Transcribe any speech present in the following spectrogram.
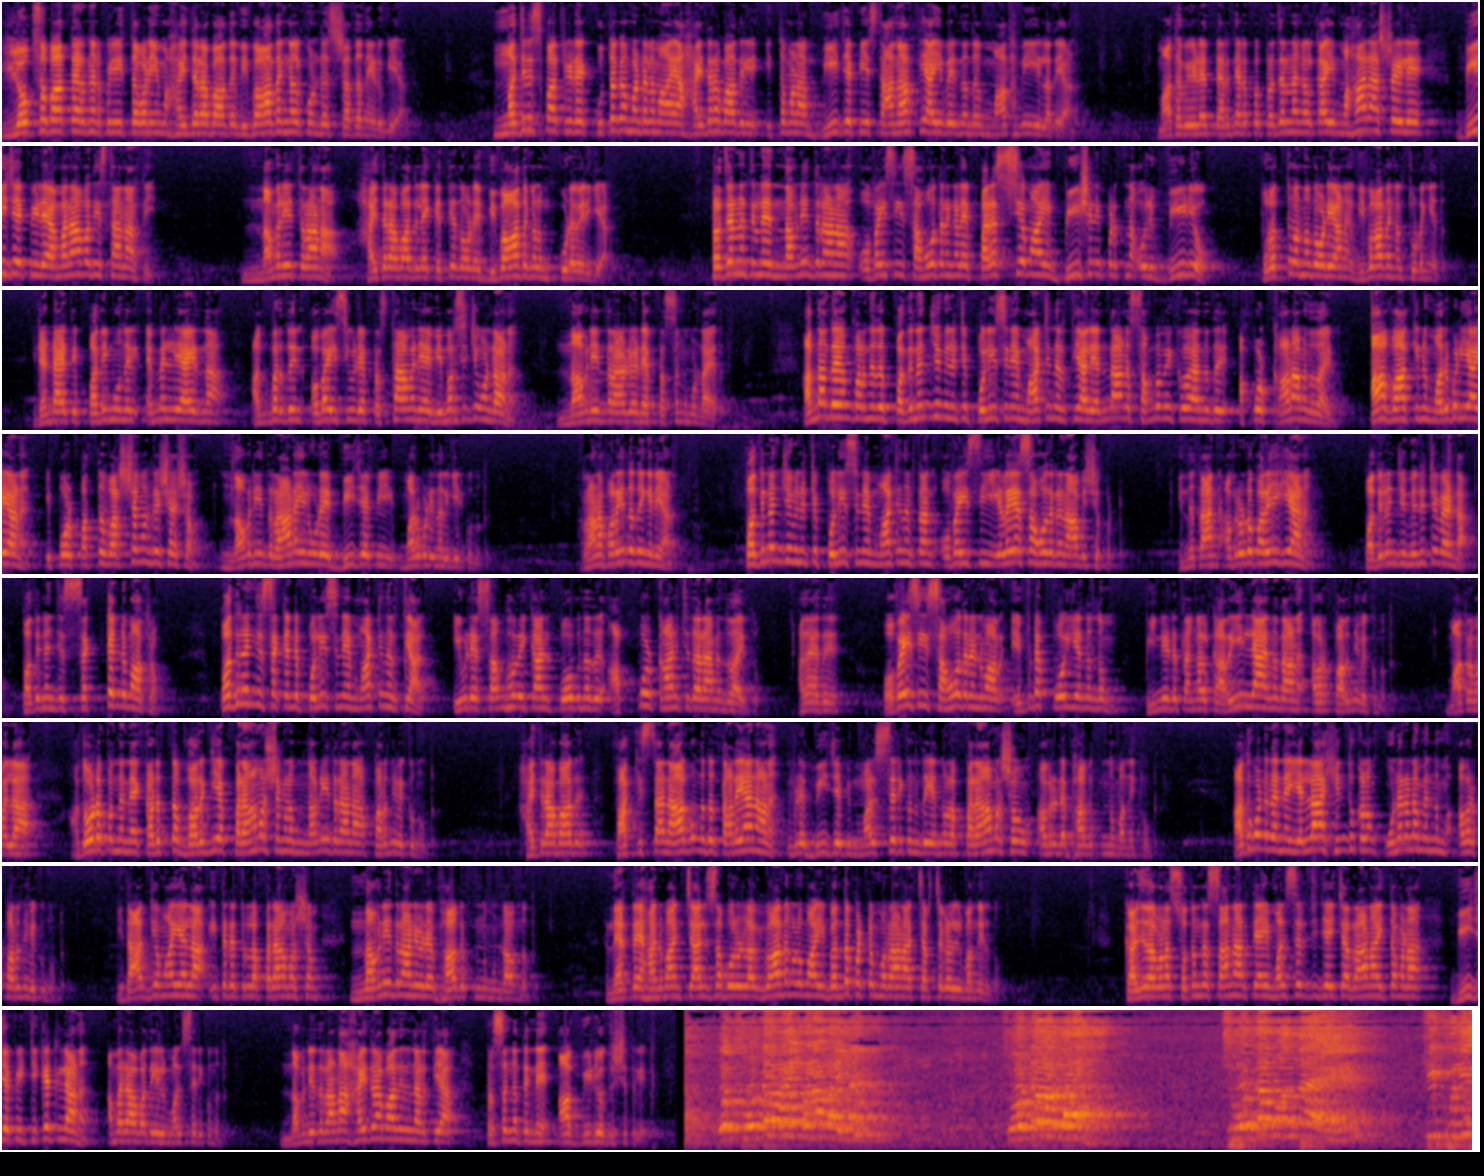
ലോക്സഭാ തെരഞ്ഞെടുപ്പിൽ ഇത്തവണയും ഹൈദരാബാദ് വിവാദങ്ങൾ കൊണ്ട് ശ്രദ്ധ നേടുകയാണ്. മജ്ലിസ് പാർട്ടിയുടെ കുത്തക മണ്ഡലമായ ഹൈദരാബാദിൽ ഇത്തവണ ബി ജെ പി സ്ഥാനാർത്ഥിയായി വരുന്നത് മാധവി ലതയാണ്. മാധവിയുടെ തെരഞ്ഞെടുപ്പ് പ്രചരണങ്ങൾക്കായി മഹാരാഷ്ട്രയിലെ ബി ജെ പിയുടെ അമരാവതി സ്ഥാനാർത്ഥി നവനീത് റാണ ഹൈദരാബാദിലേക്ക് എത്തിയതോടെ വിവാദങ്ങളും കൂടെ വരികയാണ്. പ്രചരണത്തിനിടെ നവനീത് റാണ ഒവൈസി സഹോദരങ്ങളെ പരസ്യമായി ഭീഷണിപ്പെടുത്തുന്ന ഒരു വീഡിയോ പുറത്തു വന്നതോടെയാണ് വിവാദങ്ങൾ തുടങ്ങിയത്. രണ്ടായിരത്തി പതിമൂന്നിൽ എം എൽ എ ആയിരുന്ന അക്ബറുദ്ദീൻ ഒബൈസിയുടെ പ്രസ്താവനയെ വിമർശിച്ചുകൊണ്ടാണ് നവനീത് റാണയുടെ പ്രസംഗമുണ്ടായത്. അന്ന് അദ്ദേഹം പറഞ്ഞത് പതിനഞ്ച് മിനിറ്റ് പോലീസിനെ മാറ്റി നിർത്തിയാൽ എന്താണ് സംഭവിക്കുക എന്നത് അപ്പോൾ കാണാമെന്നതായിരുന്നു. ആ വാക്കിന് മറുപടിയായാണ് ഇപ്പോൾ പത്ത് വർഷങ്ങൾക്ക് ശേഷം നവനീത് റാണയിലൂടെ ബി ജെ പി മറുപടി നൽകിയിരിക്കുന്നത്. റാണ പറയുന്നത് ഇങ്ങനെയാണ്. പതിനഞ്ച് മിനിറ്റ് പോലീസിനെ മാറ്റി നിർത്താൻ ഒവൈസി ഇളയ സഹോദരൻ ആവശ്യപ്പെട്ടു. ഇന്ന് താൻ അവരോട് പറയുകയാണ് പതിനഞ്ച് മിനിറ്റ് വേണ്ട പതിനഞ്ച് സെക്കൻഡ് മാത്രം. പതിനഞ്ച് സെക്കൻഡ് പോലീസിനെ മാറ്റി നിർത്തിയാൽ ഇവിടെ സംഭവിക്കാൻ പോകുന്നത് അപ്പോൾ കാണിച്ചു തരാമെന്നതായിരുന്നു. അതായത് ഒവൈസി സഹോദരന്മാർ എവിടെ പോയി എന്നൊന്നും പിന്നീട് തങ്ങൾക്ക് അറിയില്ല എന്നതാണ് അവർ പറഞ്ഞു വെക്കുന്നത്. മാത്രമല്ല അതോടൊപ്പം തന്നെ കടുത്ത വർഗീയ പരാമർശങ്ങളും നവനീത് റാണ പറഞ്ഞു വെക്കുന്നുണ്ട്. ഹൈദരാബാദ് പാകിസ്ഥാൻ ആകുന്നത് തടയാനാണ് ഇവിടെ ബി മത്സരിക്കുന്നത് എന്നുള്ള പരാമർശവും അവരുടെ ഭാഗത്തു നിന്നും വന്നിട്ടുണ്ട്. അതുകൊണ്ട് തന്നെ എല്ലാ ഹിന്ദുക്കളും ഉണരണമെന്നും അവർ പറഞ്ഞു വെക്കുന്നുണ്ട്. ഇതാദ്യമായല്ല ഇത്തരത്തിലുള്ള പരാമർശം നവനീത് റാണിയുടെ ഭാഗത്തു നിന്നും ഉണ്ടാവുന്നത്. നേരത്തെ ഹനുമാൻ ചാലിസ പോലുള്ള വിവാദങ്ങളുമായി ബന്ധപ്പെട്ട റാണ ചർച്ചകളിൽ വന്നിരുന്നു. കഴിഞ്ഞ തവണ സ്വതന്ത്ര സ്ഥാനാർത്ഥിയായി മത്സരിച്ച് ജയിച്ച റാണ ഇത്തവണ ബി ജെ പി ടിക്കറ്റിലാണ് അമരാവതിയിൽ മത്സരിക്കുന്നത്. നവനീത് റാണ ഹൈദരാബാദിൽ നടത്തിയ പ്രസംഗത്തിന്റെ ആ വീഡിയോ ദൃശ്യത്തിലേക്ക്. Ты будешь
